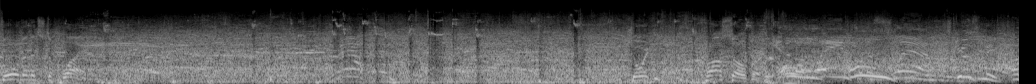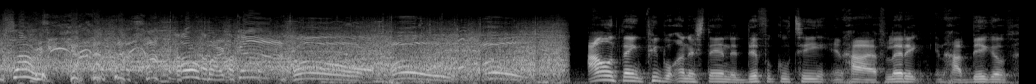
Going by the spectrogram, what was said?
four minutes to play. Jordan crossover. Oh, lane slam. Excuse me. I'm sorry. oh my God. Oh, oh, oh. I don't think people understand the difficulty and how athletic and how big of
